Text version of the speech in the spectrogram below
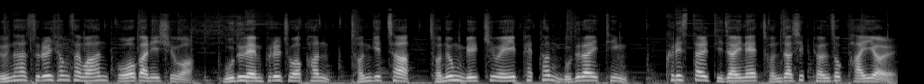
은하수를 형상화한 도어 가니쉬와 무드 램프를 조합한 전기차 전용 밀키웨이 패턴 무드 라이팅, 크리스탈 디자인의 전자식 변속 다이얼,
